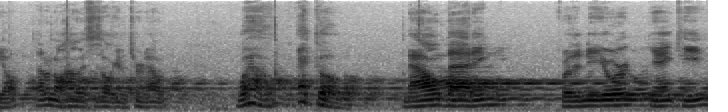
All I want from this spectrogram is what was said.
y'all. I don't know how this is all going to turn out. Wow, Echo. Now batting for the New York Yankees.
